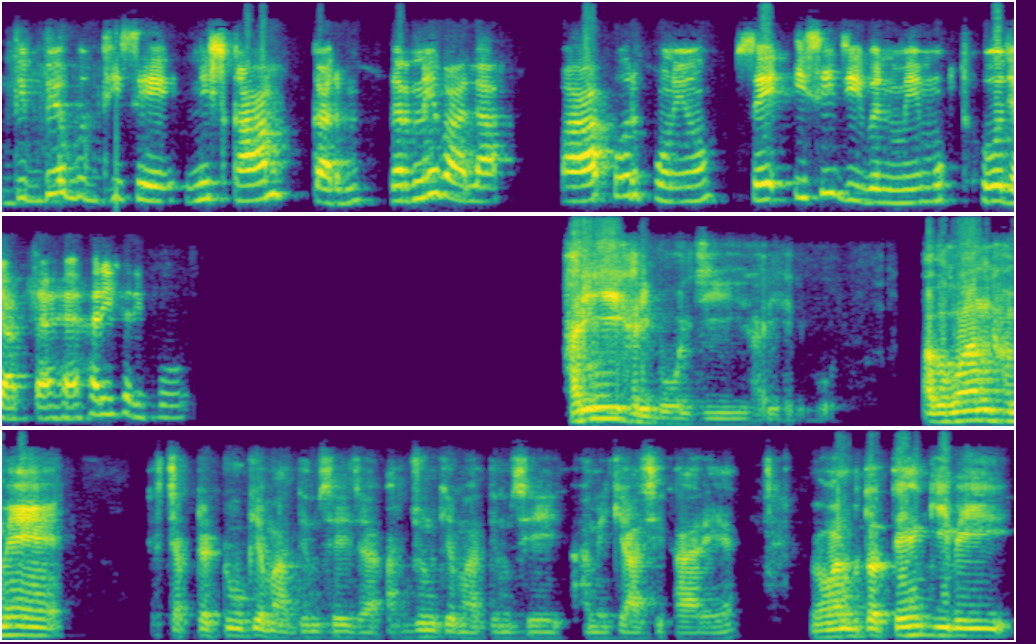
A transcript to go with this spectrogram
दिव्य बुद्धि से निष्काम कर्म करने वाला पाप और पुण्यों से इसी जीवन में मुक्त हो जाता है। हरी हरि बोल। हरी हरि बोल जी हरी हरि बोल। अब भगवान हमें चैप्टर टू के माध्यम से अर्जुन के माध्यम से हमें क्या सिखा रहे हैं? भगवान बताते हैं कि भाई,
